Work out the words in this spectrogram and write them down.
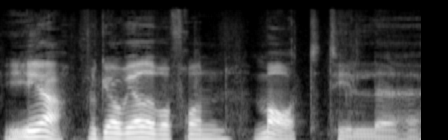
Ja, då går vi över från mat till eh,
